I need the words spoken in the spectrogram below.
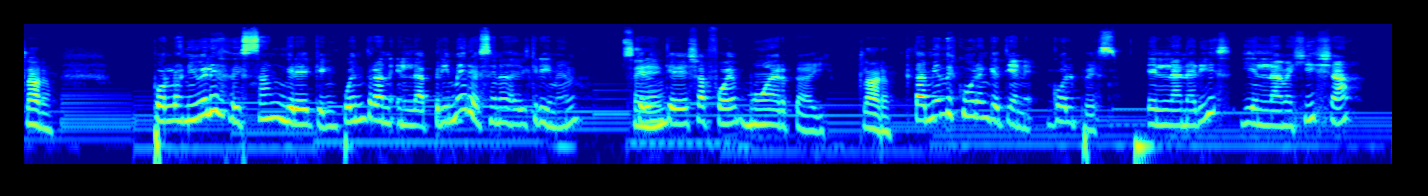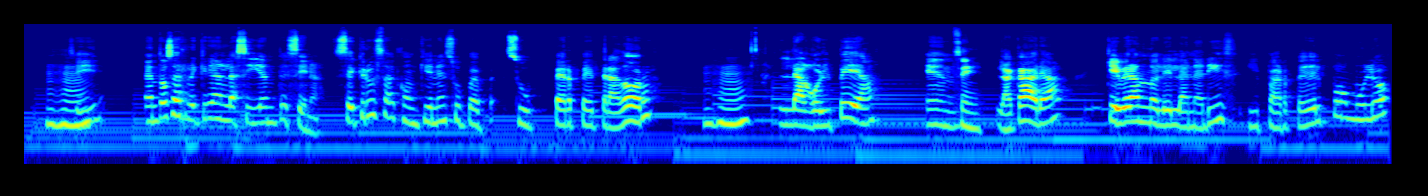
Claro. Por los niveles de sangre que encuentran en la primera escena del crimen, Sí. creen que ella fue muerta ahí. Claro. También descubren que tiene golpes en la nariz y en la mejilla. ¿sí? Entonces recrean la siguiente escena. Se cruza con quien es su, pe- su perpetrador, la golpea en Sí. la cara, quebrándole la nariz y parte del pómulo.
